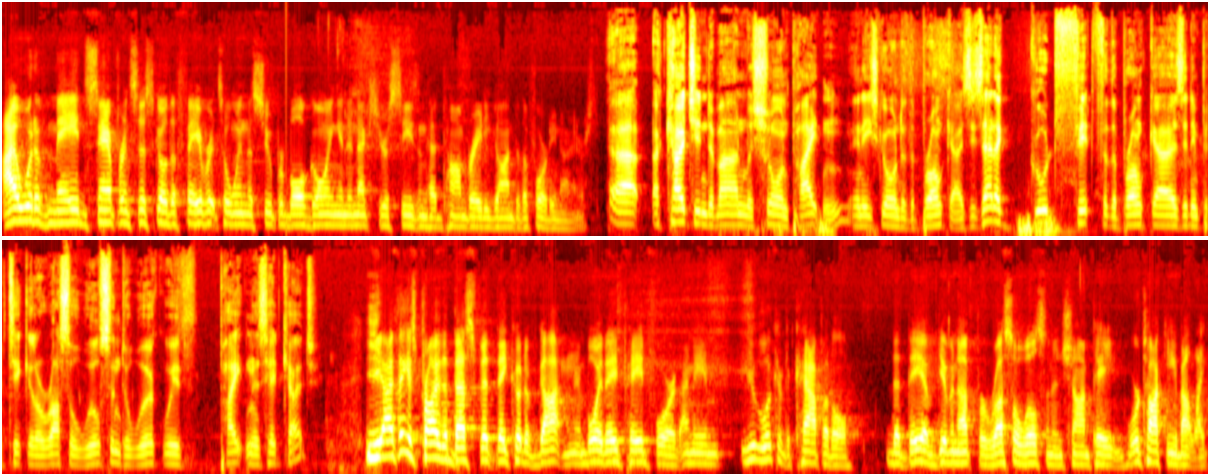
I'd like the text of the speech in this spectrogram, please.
I would have made San Francisco the favorite to win the Super Bowl going into next year's season had Tom Brady gone to the 49ers. Uh, a coach in demand was Sean Payton, and he's gone to the Broncos. Is that a good fit for the Broncos, and in particular Russell Wilson, to work with Payton as head coach? Yeah, I think it's probably the best fit they could have gotten, and boy, they paid for it. I mean, you look at the capital that they have given up for Russell Wilson and Sean Payton. We're talking about like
